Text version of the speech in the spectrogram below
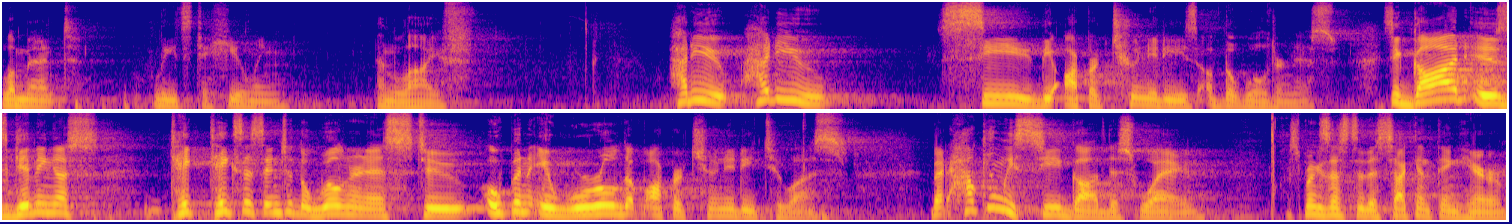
Lament leads to healing and life. How do you, how do you see the opportunities of the wilderness? See, God is giving us, take, takes us into the wilderness to open a world of opportunity to us. But how can we see God this way? This brings us to the second thing here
